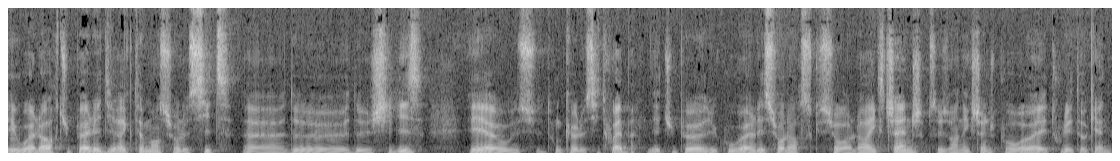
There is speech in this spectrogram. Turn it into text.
Et Mhm. ou alors, tu peux aller directement sur le site euh, de, de Chili's, et, euh, donc euh, le site web, et tu peux du coup aller sur leur, sur leur exchange, parce qu'ils ont un exchange pour eux et tous les tokens,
